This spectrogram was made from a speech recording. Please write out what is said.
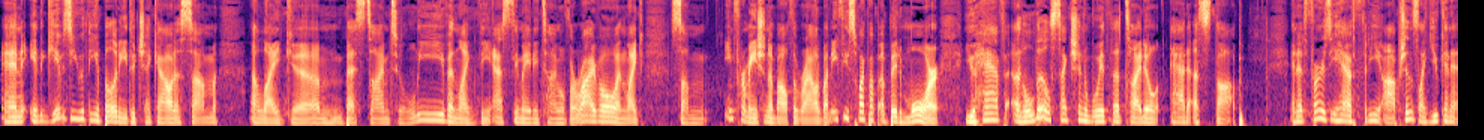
and it gives you the ability to check out some uh, like um, best time to leave and like the estimated time of arrival and like some information about the route. But if you swipe up a bit more you have a little section with the title add a stop and at first you have three options. Like you can uh,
